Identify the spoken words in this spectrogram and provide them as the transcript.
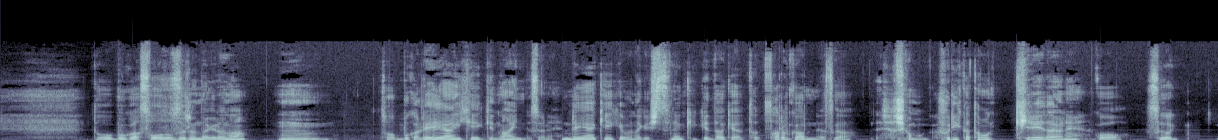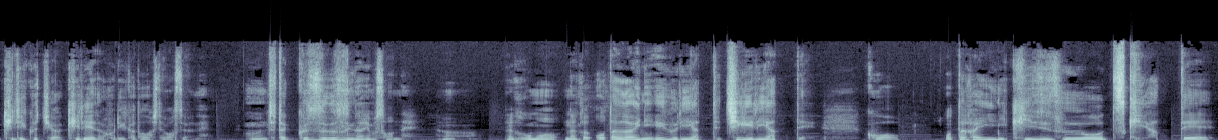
と僕は想像するんだけどな。うん。そう、僕は恋愛経験ないんですよね。恋愛経験はだけど失恋経験だけはたたるくあるんですが、しかも振り方も綺麗だよね。こう、すごい、切り口が綺麗な振り方をしてますよね。うん、絶対グズグズになりますもんね。うん。なんかこうもう、なんかお互いにえぐり合って、ちぎり合って、こう、お互いに傷をつけ合って、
